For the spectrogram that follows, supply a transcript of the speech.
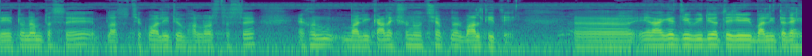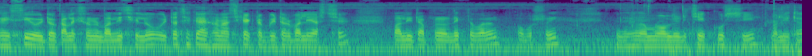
রেটও নামতেছে প্লাস হচ্ছে কোয়ালিটিও ভালো আসতেছে। এখন বালি কালেকশন হচ্ছে আপনার বালতিতে। এর আগের যে ভিডিওতে যে বালিটা দেখাইছি, ওইটা কালেকশনের বালি ছিল। ওইটা থেকে এখন আজকে একটা বেটার বালি আসছে। বালিটা আপনারা দেখতে পারেন, অবশ্যই। দেখেন, আমরা অলরেডি চেক করছি বালিটা।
